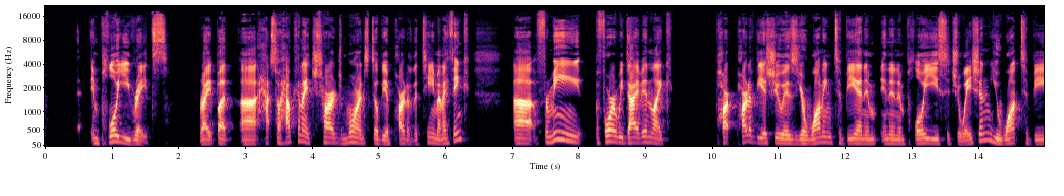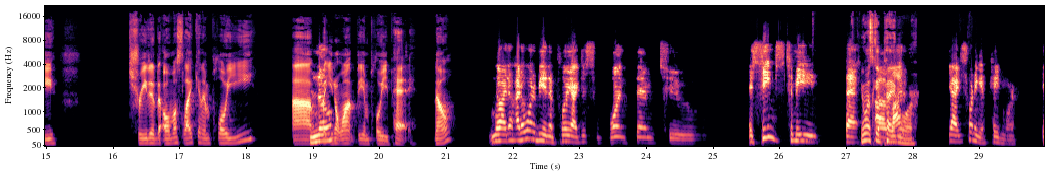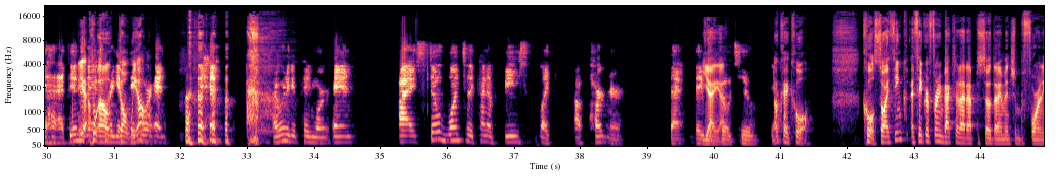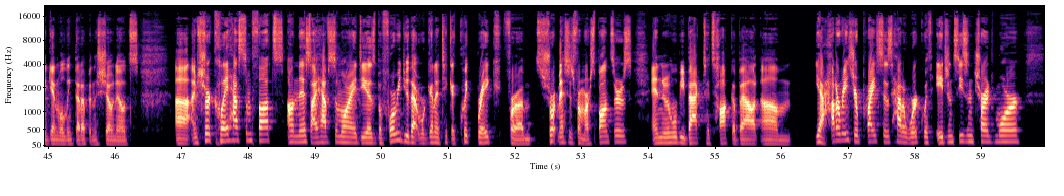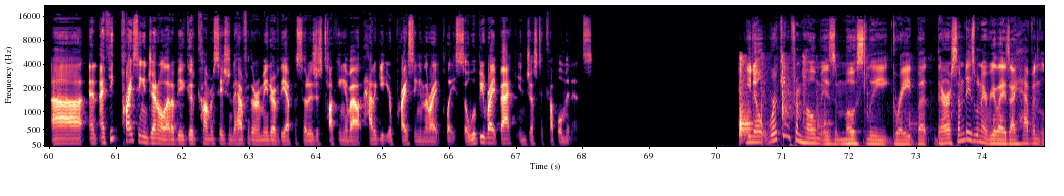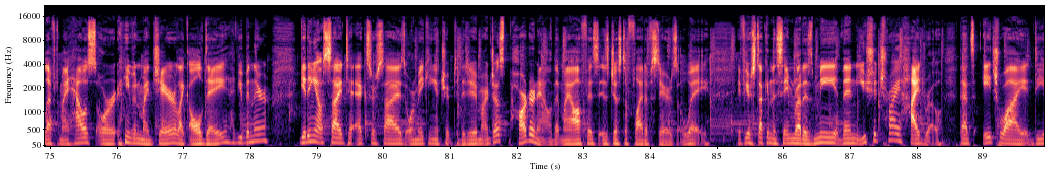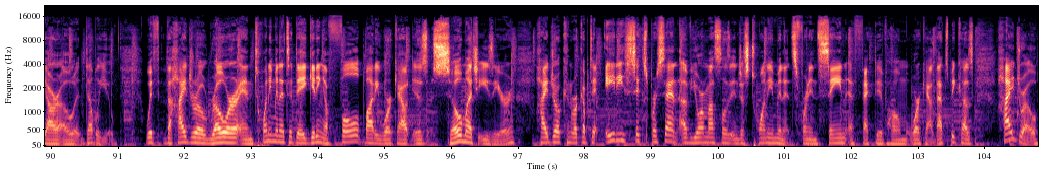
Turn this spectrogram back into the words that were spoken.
employee rates, right? But uh, ho- so how can I charge more and still be a part of the team? And I think uh, for me, before we dive in, like part part of the issue is you're wanting to be in in an employee situation. You want to be treated almost like an employee, uh, but No. you don't want the employee pay. No. No, I don't. I don't want to be an employee. I just want them to. It seems to me that he wants to get paid lot- more. Yeah, I just want to get paid more. Yeah, at the end of the day, I well, just want to get paid more, and I want to get paid more, and I still want to kind of be like a partner that they Yeah, would yeah. go to. Yeah. Okay, cool. Cool. So I think I think referring back to that episode that I mentioned before, and again we'll link that up in the show notes. Uh, I'm sure Clay has some thoughts on this. I have some more ideas. Before we do that, we're going to take a quick break for a short message from our sponsors, and then we'll be back to talk about, um, yeah, how to raise your prices, how to work with agencies and charge more. Uh, and I think pricing in general, that'll be a good conversation to have for the remainder of the episode, is just talking about how to get your pricing in the right place. So we'll be right back in just a couple minutes. You know, working from home is mostly great, but there are some days when I realize I haven't left my house or even my chair like all day. Have you been there? Getting outside to exercise or making a trip to the gym are just harder now that my office is just a flight of stairs away. If you're stuck in the same rut as me, then you should try Hydrow. That's H Y D R O W. With the Hydrow rower and 20 minutes a day, getting a full body workout is so much easier. Hydrow can work up to 86% of your muscles in just 20 minutes for an insane effective home workout. That's because Hydrow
